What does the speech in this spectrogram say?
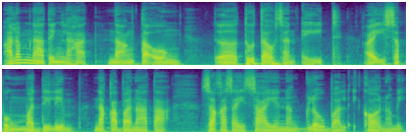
Alam nating lahat na ang taong uh, 2008 ay isa pong madilim na kabanata sa kasaysayan ng global economy.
